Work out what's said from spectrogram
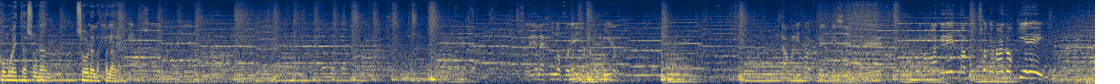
como esta suenan sobre las palabras. Por ella, madre mía. La manita al frente siempre, ¿eh? Vamos a quererla mucho que más nos quiere ella.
